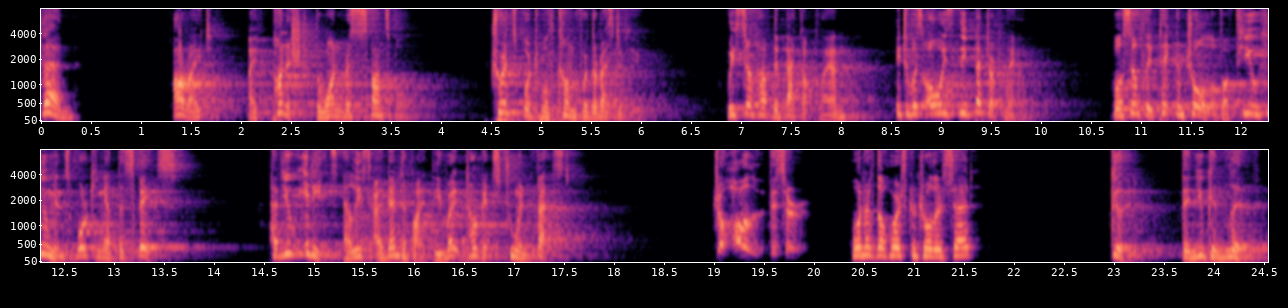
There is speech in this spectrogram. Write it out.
Then, alright, I've punished the one responsible. Transport will come for the rest of you. We still have the backup plan. It was always the better plan. We'll simply take control of a few humans working at this space. Have you idiots at least identified the right targets to infest? Visser, one of the horse controllers said. Good, then you can live.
